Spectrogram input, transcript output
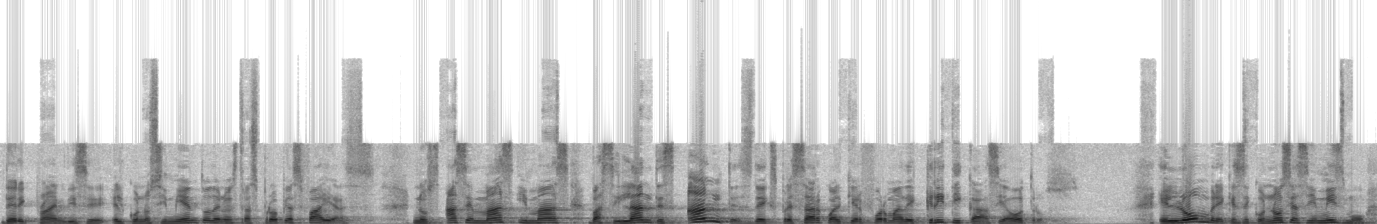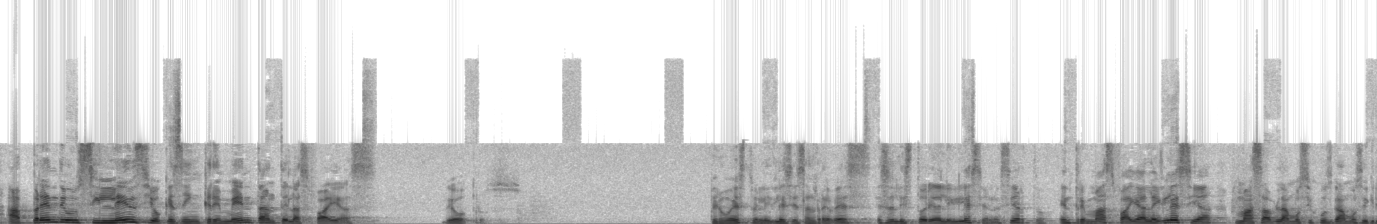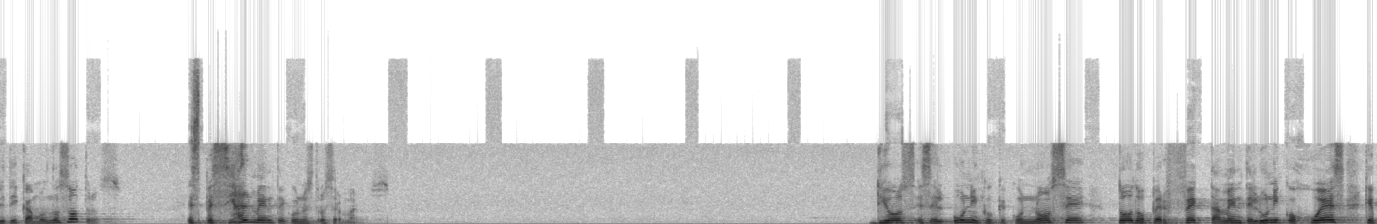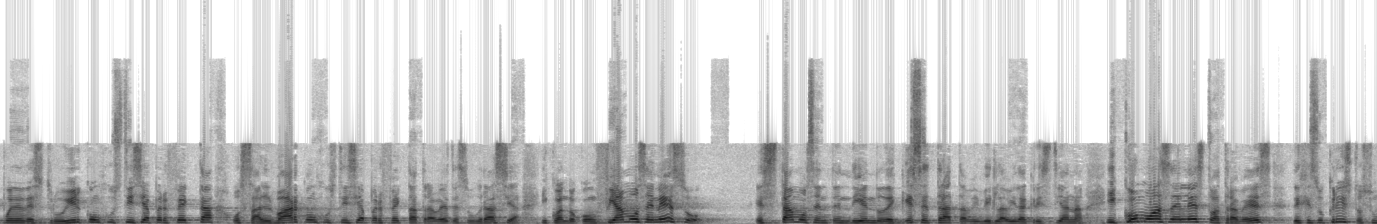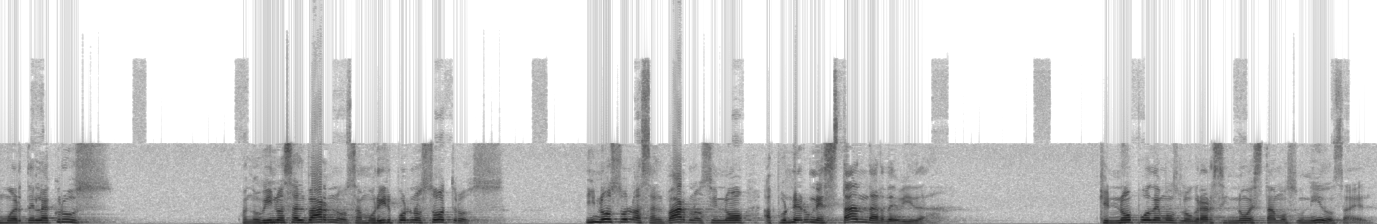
Derek Prime dice, el conocimiento de nuestras propias fallas nos hace más y más vacilantes antes de expresar cualquier forma de crítica hacia otros. El hombre que se conoce a sí mismo aprende un silencio que se incrementa ante las fallas de otros. Pero esto en la iglesia es al revés. Esa es la historia de la iglesia, ¿no es cierto? Entre más falla la iglesia, más hablamos y juzgamos y criticamos nosotros especialmente con nuestros hermanos. Dios es el único que conoce todo perfectamente, el único juez que puede destruir con justicia perfecta o salvar con justicia perfecta a través de su gracia. Y cuando confiamos en eso, estamos entendiendo de qué se trata vivir la vida cristiana. ¿Y cómo hace Él esto? A través de Jesucristo, su muerte en la cruz cuando vino a salvarnos, a morir por nosotros, y no solo a salvarnos, sino a poner un estándar de vida que no podemos lograr si no estamos unidos a Él.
